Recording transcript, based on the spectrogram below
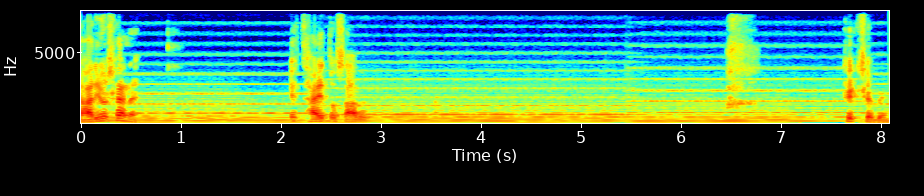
ધાર્યું છે ને એ થાય તો સારું. ઠીક છે બેન.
